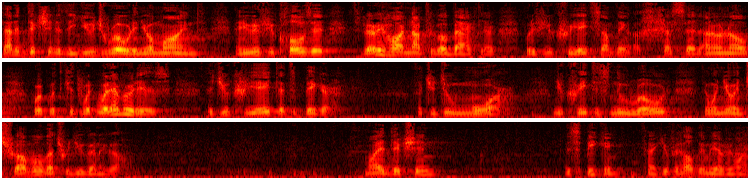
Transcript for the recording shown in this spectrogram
that addiction is a huge road in your mind. And even if you close it, it's very hard not to go back there. But if you create something, chesed, I don't know, work with kids, whatever it is that you create that's bigger, that you do more, you create this new road, then when you're in trouble, that's where you're going to go. My addiction is speaking. Thank you for helping me, everyone.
